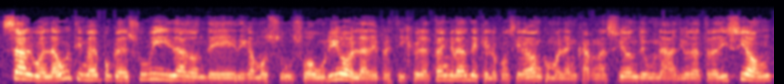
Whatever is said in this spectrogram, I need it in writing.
salvo en la última época de su vida, donde digamos su, su aureola de prestigio era tan grande que lo consideraban como la encarnación de una, de una tradición.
